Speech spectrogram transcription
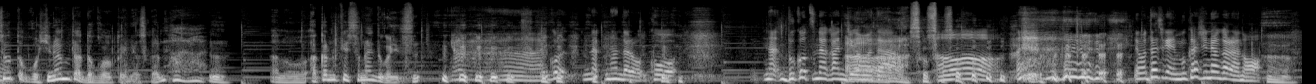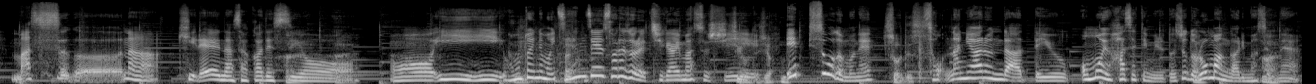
ちょっとこうひなびたところといいますかね。はいはいうん。あの垢抜けしてないのがいいですね。ななんだろうこう な武骨な感じがまた そうそうそううん でも確かに昔ながらのうん。まっすぐな綺麗な坂ですよ。はいいいい本当にでも全然それぞれ違いますし、違うでしょエピソードもねそうです。そんなにあるんだっていう思いを馳せてみるとちょっとロマンがありますよね。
